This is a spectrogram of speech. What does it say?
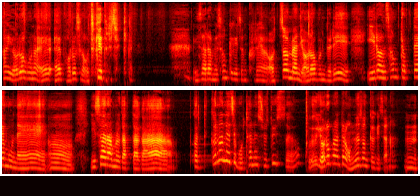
아, 여러분은 애, 애 버릇을 어떻게 들으셨길래. 이 사람의 성격이 좀 그래요. 어쩌면 여러분들이 이런 성격 때문에 어, 이 사람을 갖다가 그러니까 끊어내지 못하는 수도 있어요. 여러분한테는 없는 성격이잖아. 음,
